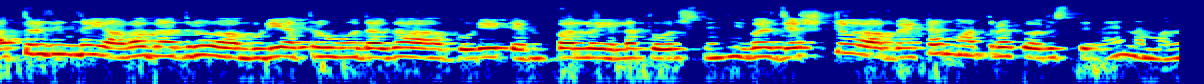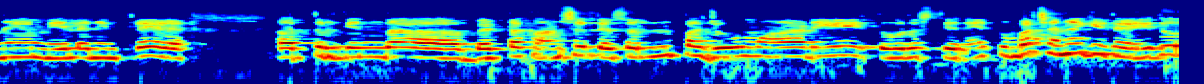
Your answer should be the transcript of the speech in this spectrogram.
ಹತ್ರದಿಂದ ಯಾವಾಗಾದ್ರೂ ಗುಡಿ ಹತ್ರ ಹೋದಾಗ ಗುಡಿ ಟೆಂಪಲ್ ಎಲ್ಲ ತೋರಿಸ್ತೀನಿ. ಇವಾಗ ಜಸ್ಟ್ ಬೆಟ್ಟ ಮಾತ್ರ ತೋರಿಸ್ತೀನಿ. ನಮ್ಮ ಮನೆಯ ಮೇಲೆ ನಿಂತ್ರೆ ಹತ್ರದಿಂದ ಬೆಟ್ಟ ಕಾಣಿಸುತ್ತೆ. ಸ್ವಲ್ಪ ಜೂಮ್ ಮಾಡಿ ತೋರಿಸ್ತೀನಿ. ತುಂಬ ಚೆನ್ನಾಗಿದೆ. ಇದು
